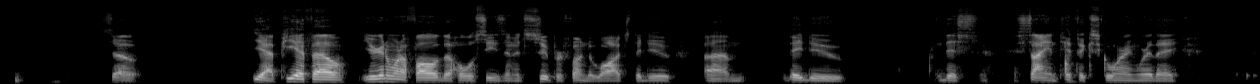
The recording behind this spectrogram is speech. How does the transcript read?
So, yeah, PFL. You're gonna want to follow the whole season. It's super fun to watch. They do, um, they do this scientific scoring where they,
